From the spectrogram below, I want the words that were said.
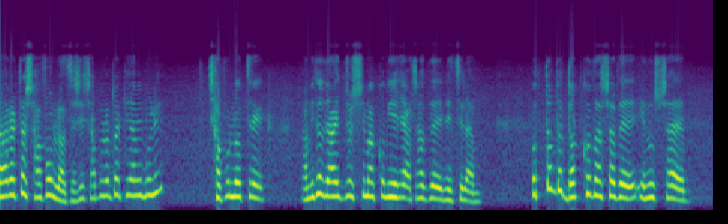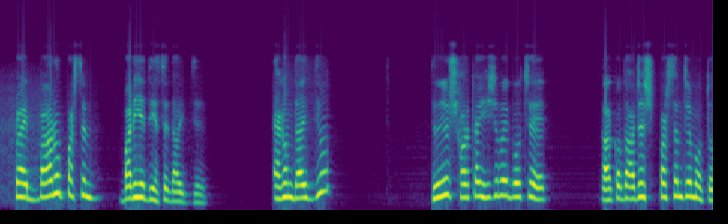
তার একটা সাফল্য আছে। সেই সাফল্যটা কি আমি বলি? সাফল্য হচ্ছে, আমি তো দারিদ্র সীমা কমিয়ে আসাতে এনেছিলাম। অত্যন্ত দক্ষতার সাথে ইনুস সাহেব প্রায় বারো পার্সেন্ট বাড়িয়ে দিয়েছে দারিদ্র্য। এখন দারিদ্র্য যদিও সরকার হিসেবে বলছে কত আঠাশ পার্সেন্টের মতো,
